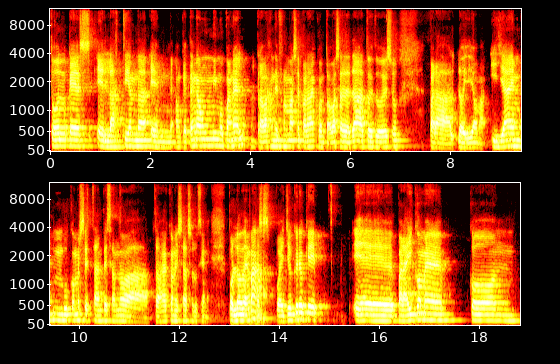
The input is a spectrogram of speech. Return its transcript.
todo lo que es en las tiendas, en, aunque tengan un mismo panel, trabajan de forma separada en cuanto a bases de datos y todo eso para los idiomas. Y ya en WooCommerce se está empezando a trabajar con esas soluciones. Por lo demás, pues yo creo que eh, para e-commerce con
